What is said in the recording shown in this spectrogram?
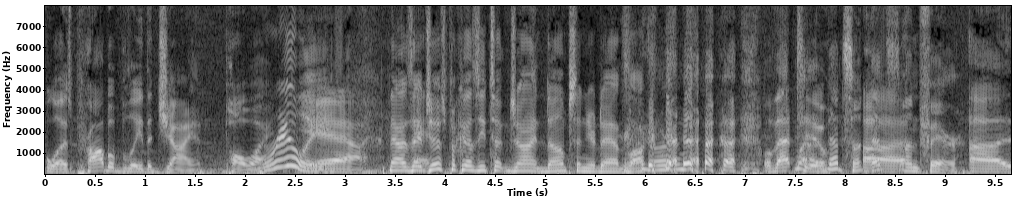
was probably the giant, Paul White. Really? Yeah. now, is that just because he took giant dumps in your dad's locker room? Well, that too. Well, that's un- that's Uh, unfair. Uh,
